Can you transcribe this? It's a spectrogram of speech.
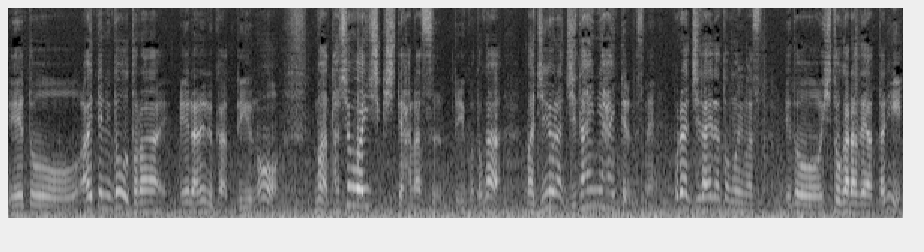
えーと、相手にどう捉えられるかっていうのを、まあ、多少は意識して話すっていうことが、まあ、重要な時代に入ってるんですね。これは時代だと思います、えーと、人柄であったり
